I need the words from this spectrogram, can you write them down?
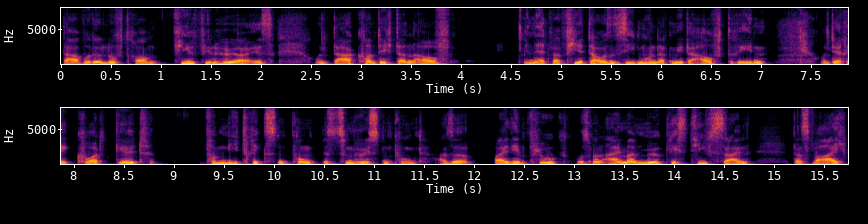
da wo der Luftraum viel, viel höher ist. Und da konnte ich dann auf in etwa 4700 Meter aufdrehen. Und der Rekord gilt vom niedrigsten Punkt bis zum höchsten Punkt. Also bei dem Flug muss man einmal möglichst tief sein. Das war ich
